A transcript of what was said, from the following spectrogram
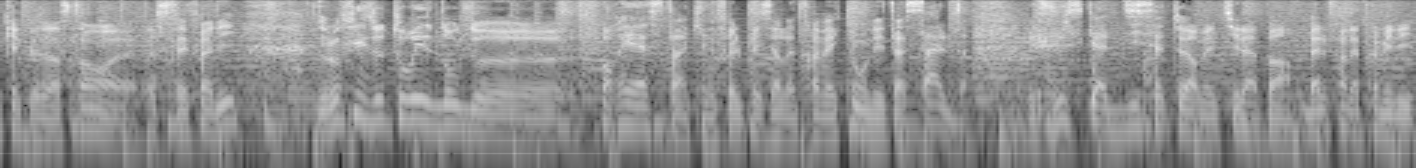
quelques instants, euh, Stéphanie, de l'Office de tourisme donc de Forêt-Est, hein, qui nous fait le plaisir d'être avec nous. On est à Salte jusqu'à 17h, mes petits lapins. Belle fin d'après-midi.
